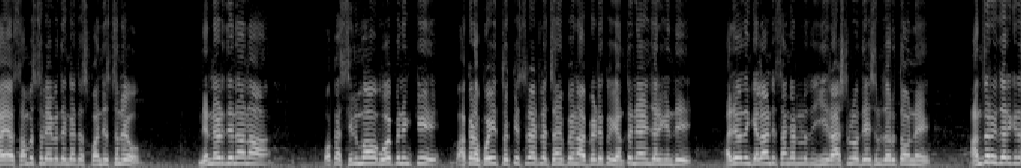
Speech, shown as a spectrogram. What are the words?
ఆయా సమస్యలు ఏ విధంగా అయితే స్పందిస్తున్నాయో నిన్నటి దినాన ఒక సినిమా ఓపెనింగ్కి అక్కడ పోయి తొక్కిసలాట్లో చనిపోయిన ఆ బిడ్డకు ఎంత న్యాయం జరిగింది? అదేవిధంగా ఇలాంటి సంఘటనలు ఈ రాష్ట్రంలో దేశంలో జరుగుతూ ఉన్నాయి. అందరికి జరిగిన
